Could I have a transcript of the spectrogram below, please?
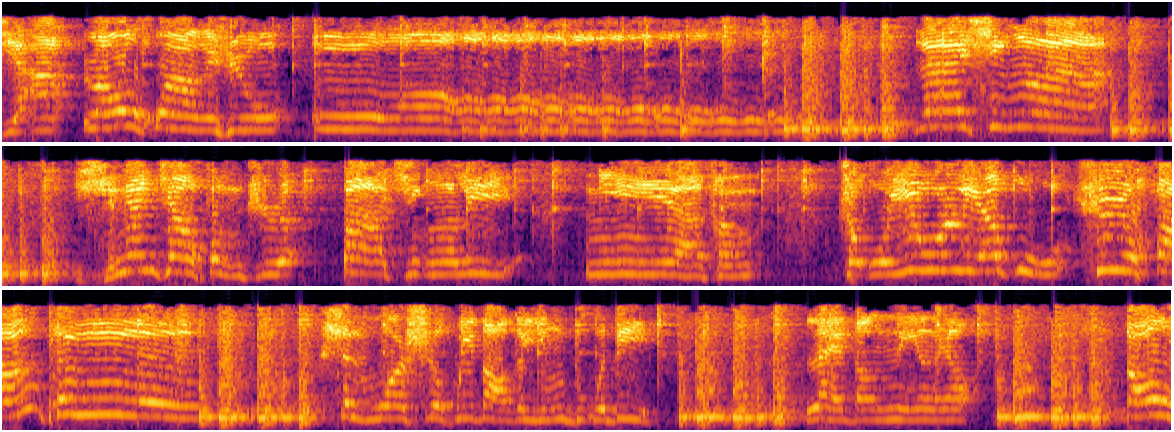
家老皇兄。爱卿啊，一年前奉旨把经历，你也曾周游列国去访朋，什么时回到个英都地，来到你了？刀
